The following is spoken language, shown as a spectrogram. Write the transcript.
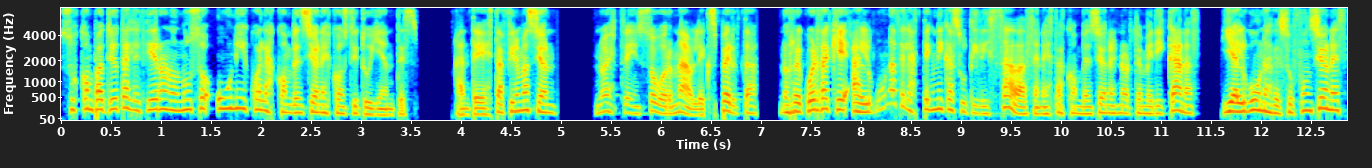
sus compatriotas les dieron un uso único a las convenciones constituyentes. Ante esta afirmación, nuestra insobornable experta nos recuerda que algunas de las técnicas utilizadas en estas convenciones norteamericanas y algunas de sus funciones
